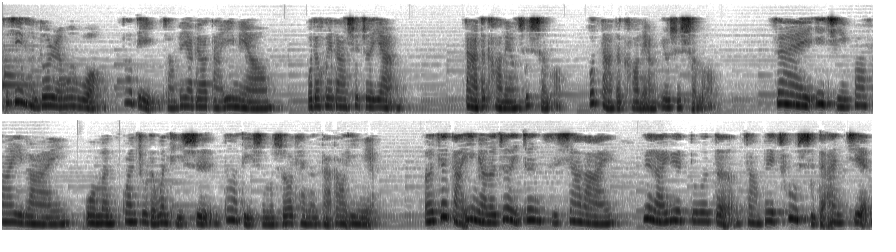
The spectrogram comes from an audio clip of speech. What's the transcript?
最近很多人问我，到底长辈要不要打疫苗？我的回答是这样：打的考量是什么？不打的考量又是什么？在疫情爆发以来，我们关注的问题是，到底什么时候才能打到疫苗？而在打疫苗的这一阵子下来，越来越多的长辈猝死的案件，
